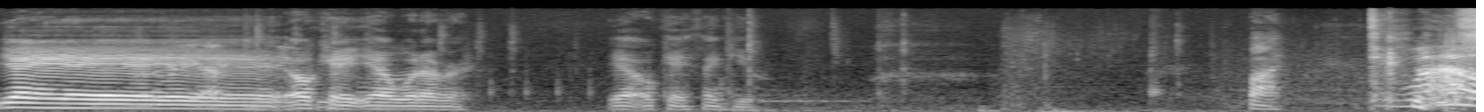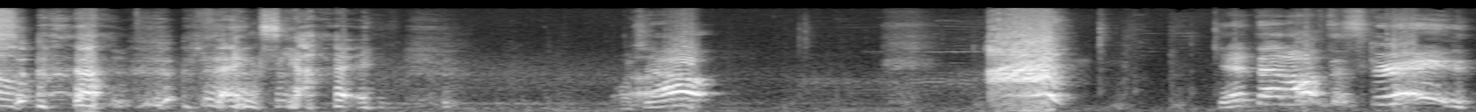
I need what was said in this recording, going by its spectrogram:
Yeah, yeah, yeah, yeah, yeah, yeah, yeah, yeah, yeah. Okay, yeah, whatever. Yeah, okay, thank you. Bye. Wow. Thanks, guy. Watch out! Ah! Get that off the screen!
